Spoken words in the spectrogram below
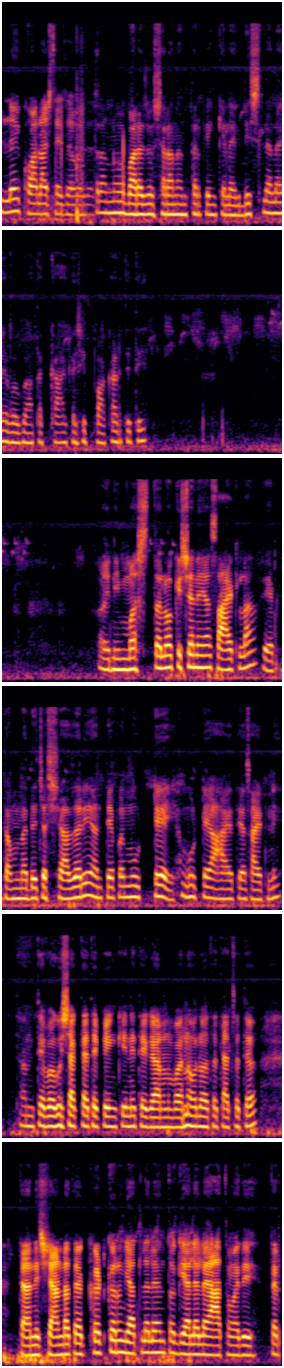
लय खोल असते जवळ मित्रांनो बऱ्याच उशिरानंतर पिंकीला एक दिसलेला आहे. बघू आता काय कशी पकडते ती. आणि मस्त लोकेशन आहे या साईडला एकदम नदीच्या शेजारी आणि ते पण मोठे मोठे आहेत या साईडने आणि ते बघू शकता ते पिंकीने ते गाणं बनवलं होतं त्याचं ते. त्याने शांडा त्या कट करून घेतलेलं आहे आणि तो गेलेला आहे आतमध्ये. तर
